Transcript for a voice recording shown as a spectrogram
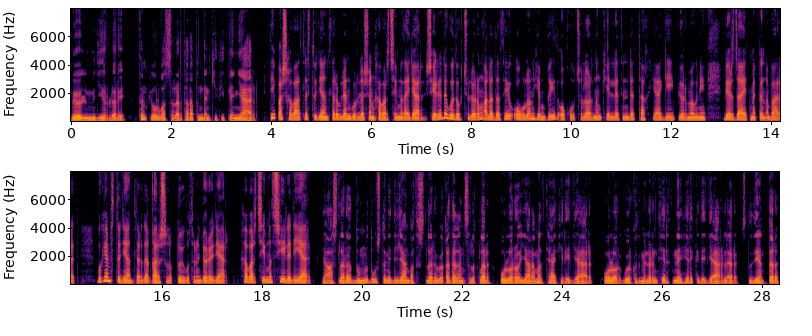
bölüm müdirleri, synp ýolbaşçylary tarapyndan kesgitlenýär. Diýip, aşgabatly studentler bilen gürleşen habarçymyz aýdýar. Şeýle-de gözegçileriň aladasy oglan hem gyz okuwçylarynyň kellesinde tahýa geýip ýörmegini berjaý etmekden ybarat. Bu hem studentlerde garşylyk duýgusyny döredýär. Habarçymyz şeýle diýýär. Ýaşlara dumly-duşdan edilýän basyşlar we gadagançylyklar olara ýaramaz täsir edýär. Olar görkezmeleriň tersine hereket edýärler. Studentler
